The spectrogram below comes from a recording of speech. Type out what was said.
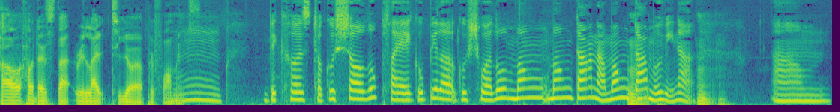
how how does that relate to your performance mm. because to gu show lo play gu bila gu shua lo mong mong da na mong da movie na mm. Um,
